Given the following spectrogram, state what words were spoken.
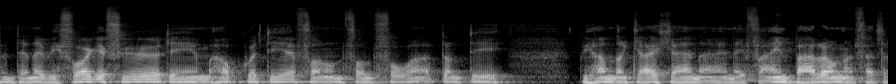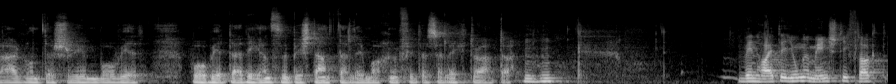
Und den habe ich vorgeführt im Hauptquartier von, von Ford. Und die, wir haben dann gleich eine, eine Vereinbarung, einen Vertrag unterschrieben, wo wir, wo wir da die ganzen Bestandteile machen für das Elektroauto. Mhm. Wenn heute ein junger Mensch dich fragt,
